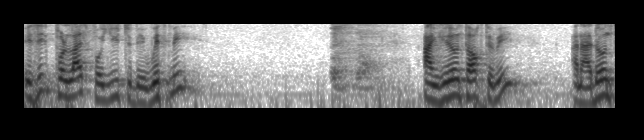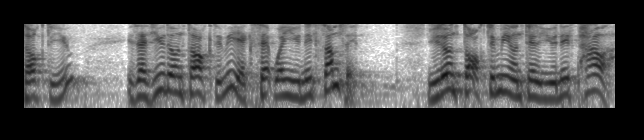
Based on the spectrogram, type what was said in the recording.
Is it polite for you to be with me? And you don't talk to me? And I don't talk to you? He says, You don't talk to me except when you need something. You don't talk to me until you need power.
